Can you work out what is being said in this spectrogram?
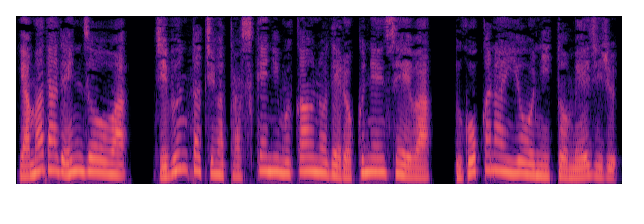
山田伝蔵は、自分たちが助けに向かうので6年生は、動かないようにと命じる。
